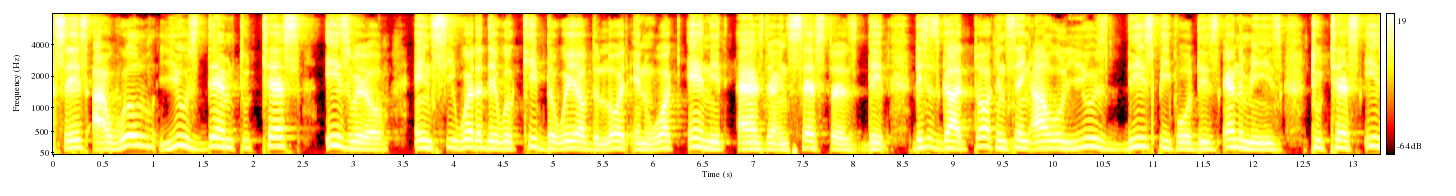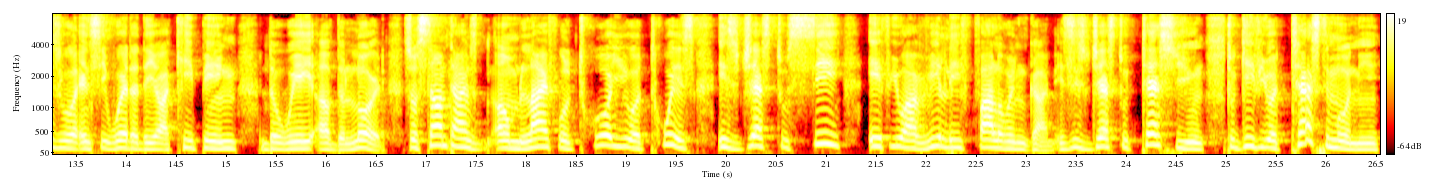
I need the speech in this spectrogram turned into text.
says, I will use them to test Israel and see whether they will keep the way of the Lord and walk in it as their ancestors did. This is God talking, saying, I will use these people, these enemies, to test Israel and see whether they are keeping the way of the Lord. So sometimes um life will throw you a twist, is just to see if you are really following God. It is just to test you, to give you a testimony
